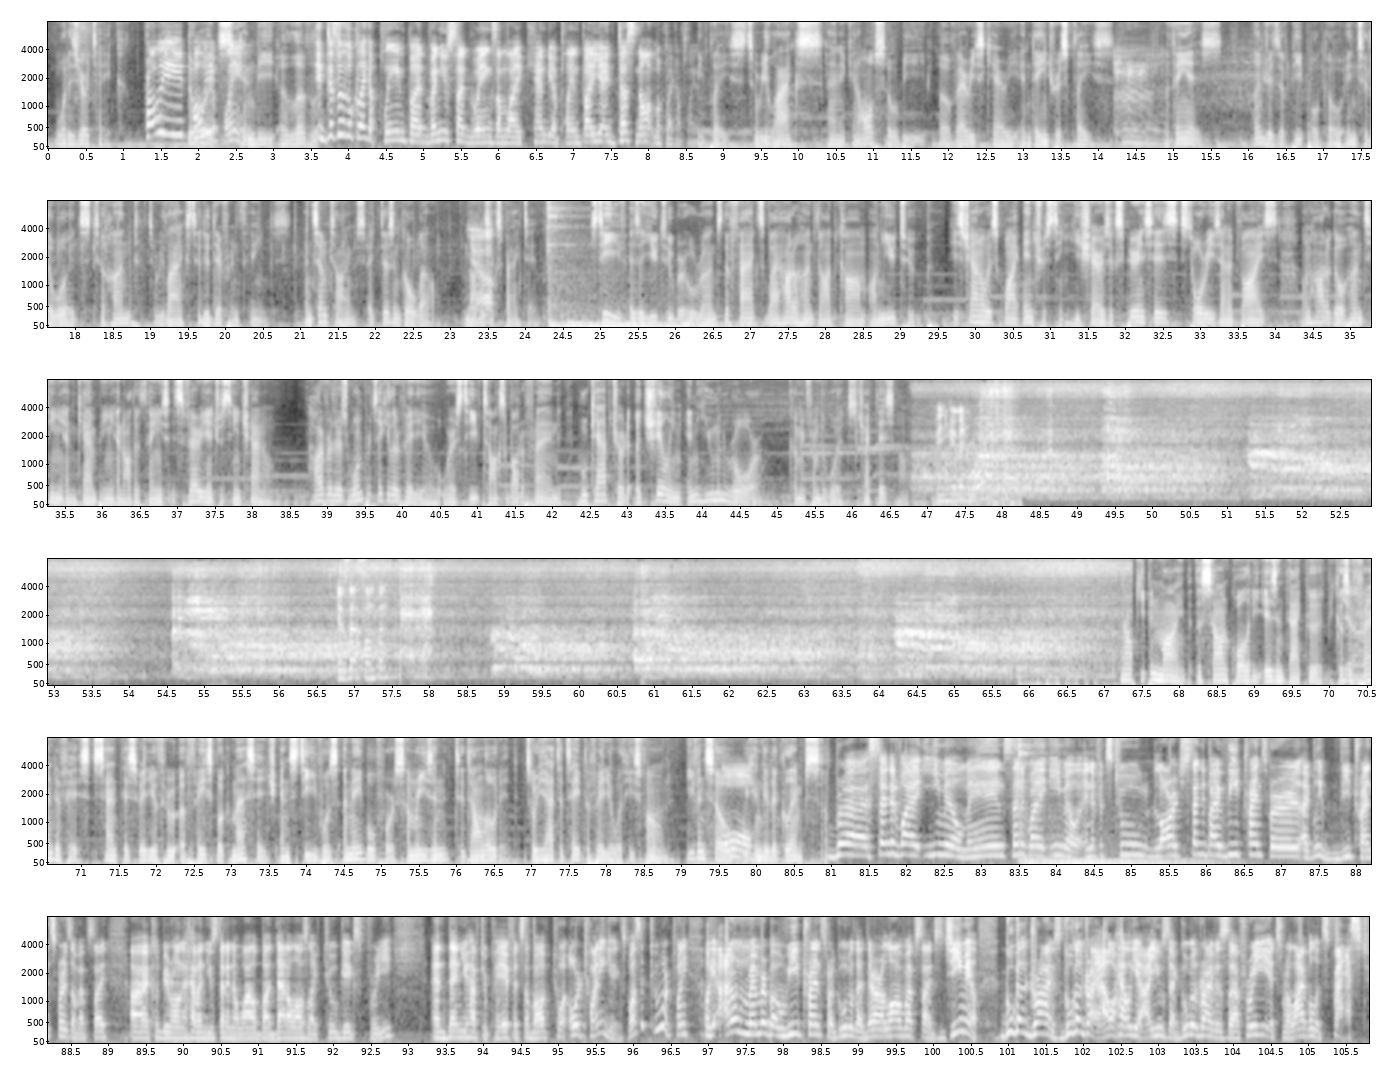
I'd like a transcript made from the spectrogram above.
What is your take? Probably, The probably a plane. can be a lovely It doesn't look like a plane, but when you said wings, I'm like, can be a plane. But yeah, it does not look like a plane. place to relax, and it can also be a very scary and dangerous place. Mm. The thing is, hundreds of people go into the woods to hunt, to relax, to do different things. And sometimes it doesn't go well, not as expected. Steve is a YouTuber who runs the Facts by HowToHunt.com on YouTube. His channel is quite interesting. He shares experiences, stories, and advice on how to go hunting and camping and other things. It's a very interesting channel. However, there's one particular video where Steve talks about a friend who captured a chilling, inhuman roar coming from the woods. Check this out. Inhuman roar? Is that something? Now keep in mind that the sound quality isn't that good because a friend of his sent this video through a Facebook message and Steve was unable for some reason to download it. So he had to tape the video with his phone. Even so, we can get a glimpse of Bruh, send it via email, man. Send it via email. And if it's too large, send it by WeTransfer. I believe WeTransfer is a website. Uh, I could be wrong. I haven't used that in a while, but that allows like 2 gigs free. And then you have to pay if it's above 20 or 20 gigs. Was it 2 or 20? Okay, I don't remember, but WeTransfer, Google that. There are a lot of websites. Gmail, Google Drives, Google Drive. Oh, hell yeah, I use that. Google Drive is uh, free, it's reliable, it's fast.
